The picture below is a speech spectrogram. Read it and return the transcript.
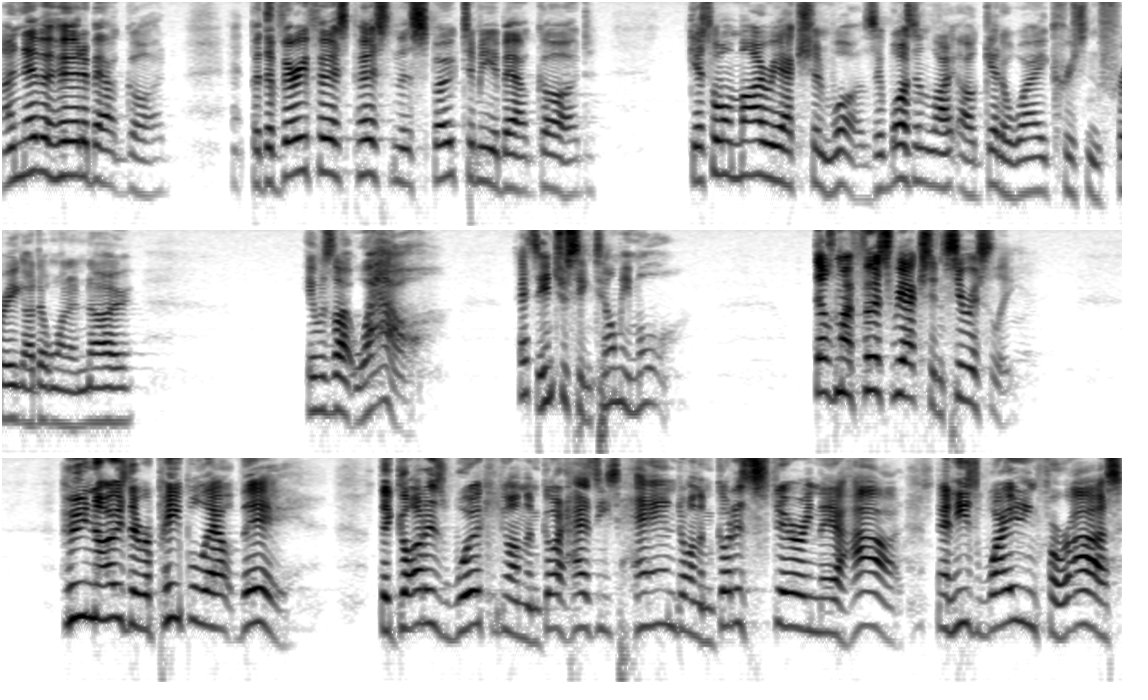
I never heard about God. But the very first person that spoke to me about God, guess what my reaction was? It wasn't like, oh, get away, Christian freak, I don't want to know. It was like, wow, that's interesting. Tell me more. That was my first reaction, seriously. Who knows? There are people out there that God is working on them. God has His hand on them. God is stirring their heart. And He's waiting for us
